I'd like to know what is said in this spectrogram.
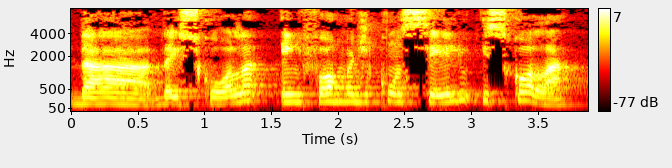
da, da escola em forma de conselho escolar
